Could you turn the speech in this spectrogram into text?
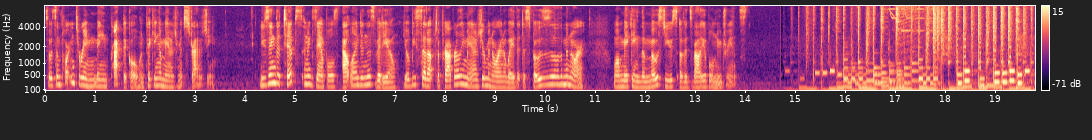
So it's important to remain practical when picking a management strategy. Using the tips and examples outlined in this video, you'll be set up to properly manage your manure in a way that disposes of the manure while making the most use of its valuable nutrients. Thank you.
